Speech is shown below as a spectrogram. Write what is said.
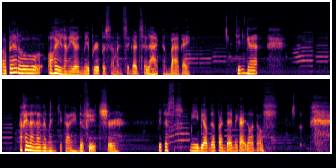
Oh, pero okay lang yon May purpose naman sa God sa lahat ng bagay. At yun nga, nakilala naman kita in the future. Because maybe of the pandemic, I don't know.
